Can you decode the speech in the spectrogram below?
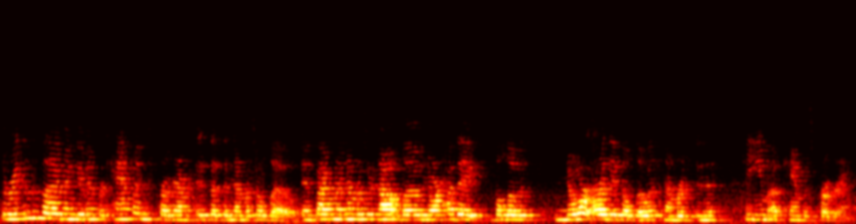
The reasons that I've been given for canceling this program is that the numbers are low. In fact, my numbers are not low, nor have they the lowest, nor are they the lowest numbers in the scheme of campus programs.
